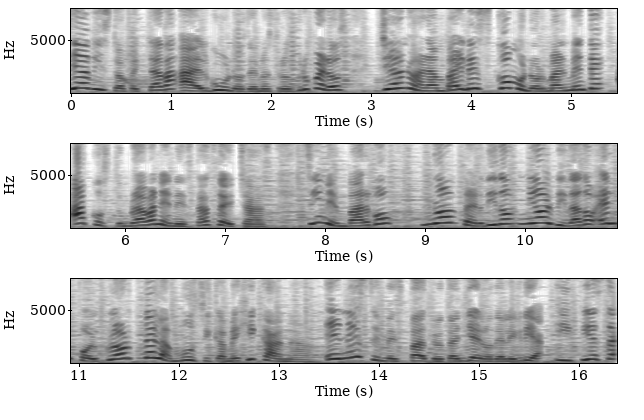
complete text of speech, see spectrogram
se ha visto afectada, a algunos de nuestros gruperos ya no harán bailes como normalmente acostumbraban en estas fechas. Sin embargo, no han perdido ni olvidado el folclore de la música mexicana. En este mes patrio tan lleno de alegría y fiesta,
